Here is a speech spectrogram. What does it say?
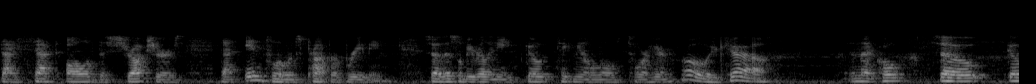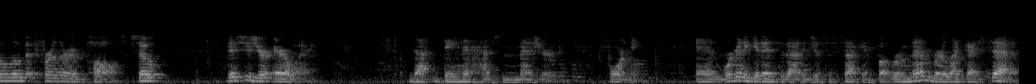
dissect all of the structures that influence proper breathing. So this will be really neat. Go, take me on a little tour here. Holy cow. Isn't that cool? So go a little bit further and pause. So this is your airway that Dana has measured for me. And we're gonna get into that in just a second. But remember, like I said,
